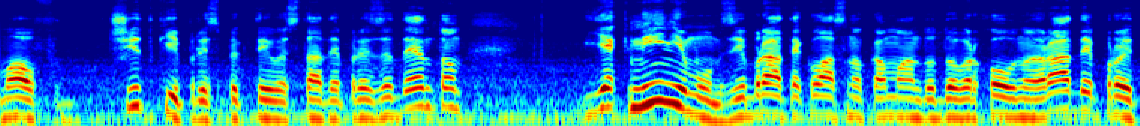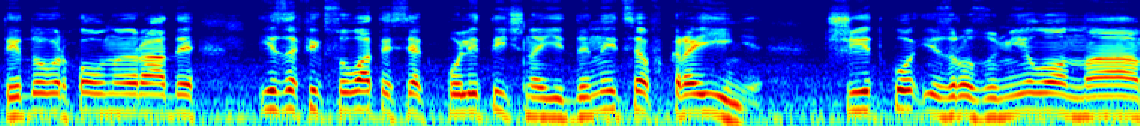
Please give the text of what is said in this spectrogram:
мав чіткі перспективи стати президентом. Як мінімум, зібрати класну команду до Верховної Ради, пройти до Верховної Ради і зафіксуватися як політична єдиниця в країні чітко і зрозуміло на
